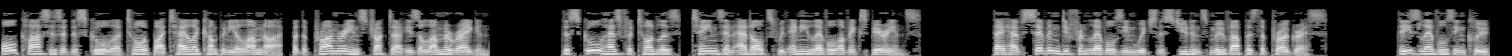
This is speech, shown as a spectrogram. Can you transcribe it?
All classes at the school are taught by Taylor Company alumni, but the primary instructor is alumna Reagan. The school has for toddlers, teens and adults with any level of experience. They have seven different levels in which the students move up as the progress. These levels include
